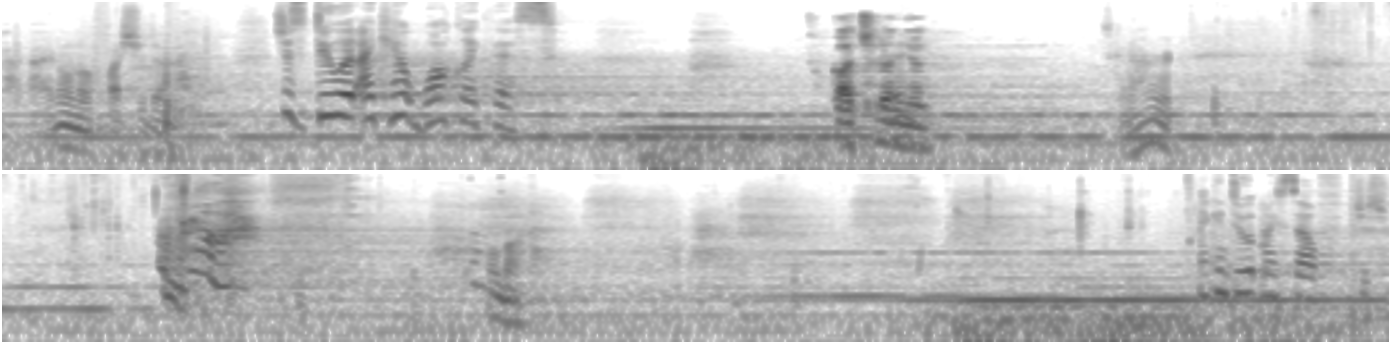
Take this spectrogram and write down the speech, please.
I, I don't know if I should, uh... Just do it. I can't walk like this. 까칠한 년. It's gonna hurt. Hold on. I can do it myself. Just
